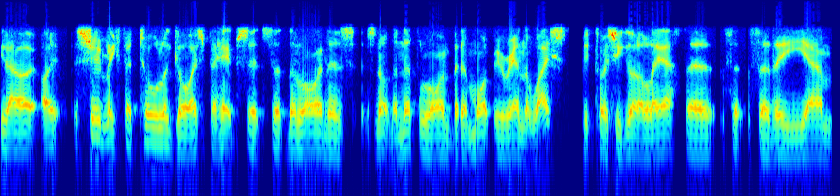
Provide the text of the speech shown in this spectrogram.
you know, I, certainly for taller guys, perhaps it's that the line is it's not the nipple line, but it might be around the waist because you've got to allow for for, for the um,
